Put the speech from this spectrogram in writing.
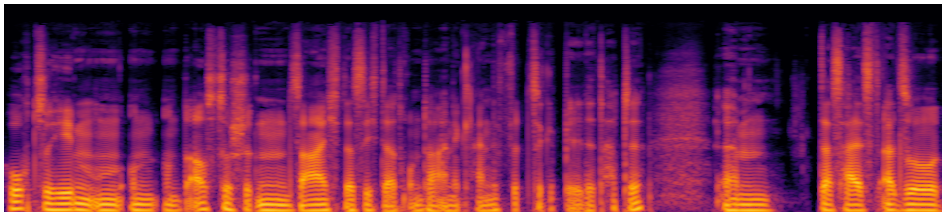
hochzuheben um, um, und auszuschütten, sah ich, dass sich darunter eine kleine Pfütze gebildet hatte. Ähm, das heißt also,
